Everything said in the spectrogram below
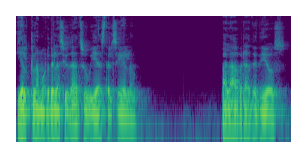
y el clamor de la ciudad subía hasta el cielo. Palabra de Dios.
